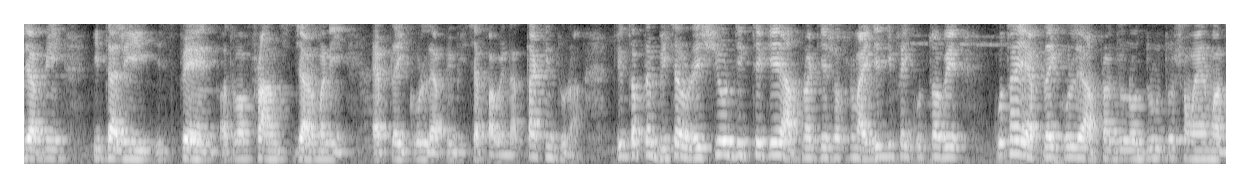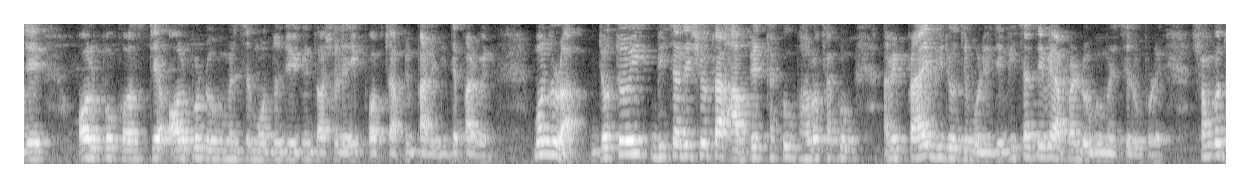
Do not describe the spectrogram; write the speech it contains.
যে আপনি ইতালি, স্পেন অথবা ফ্রান্স, জার্মানি অ্যাপ্লাই করলে আপনি ভিসা পাবেন না। তা কিন্তু না। কিন্তু আপনার ভিসার রেশিওর দিক থেকে আপনাকে সবসময় আইডেন্টিফাই করতে হবে কোথায় অ্যাপ্লাই করলে আপনার জন্য দ্রুত সময়ের মাঝে অল্প কস্টে অল্প ডকুমেন্টসের মধ্য দিয়ে কিন্তু আসলে এই পথটা আপনি পাড়ি দিতে পারবেন। বন্ধুরা, যতই ভিসা রেশিওটা আপডেট থাকুক, ভালো থাকুক, আমি প্রায় ভিডিওতে বলি যে ভিসা দেবে আপনার ডকুমেন্টসের উপরে। সঙ্গত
